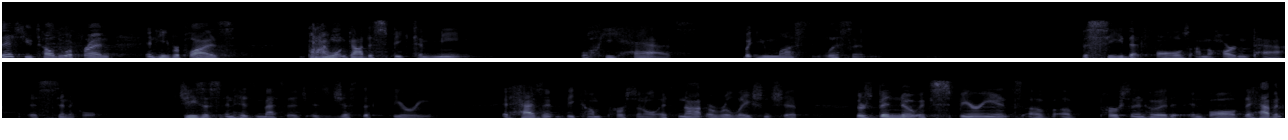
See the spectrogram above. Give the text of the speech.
This you tell to a friend, and he replies, But I want God to speak to me. Well, he has, but you must listen. The seed that falls on the hardened path is cynical. Jesus and his message is just a theory. It hasn't become personal. It's not a relationship. There's been no experience of, of personhood involved. They haven't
